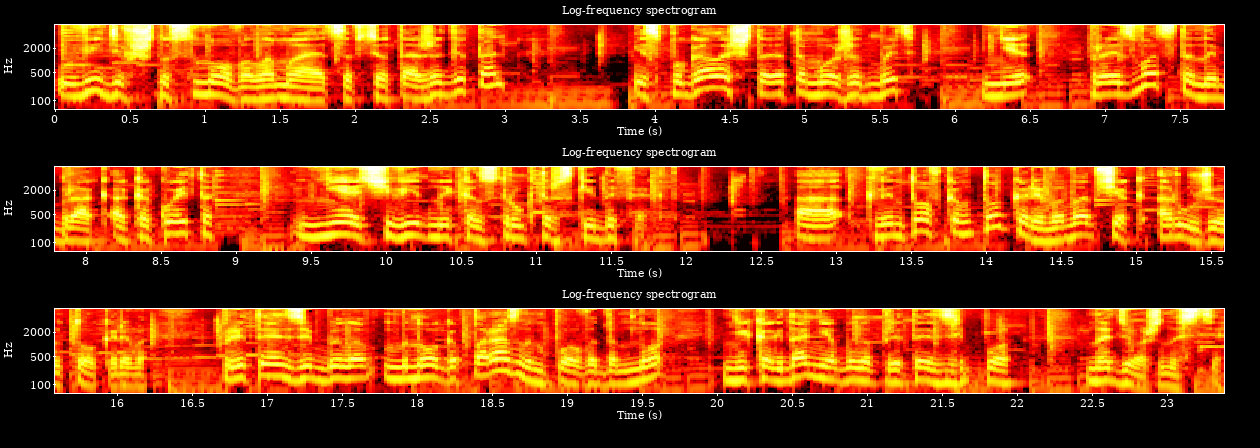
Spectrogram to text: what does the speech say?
увидев, что снова ломается все та же деталь, испугалась, что это может быть не производственный брак, а какой-то неочевидный конструкторский дефект. А к винтовкам Токарева, вообще к оружию Токарева, претензий было много по разным поводам, но никогда не было претензий по надежности.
